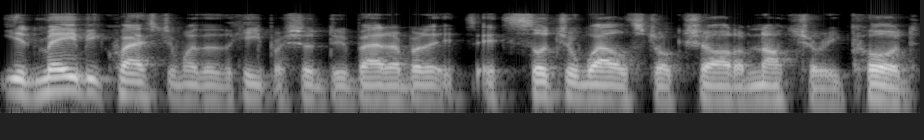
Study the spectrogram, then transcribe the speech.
You'd maybe question whether the keeper should do better, but it's it's such a well struck shot. I'm not sure he could.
